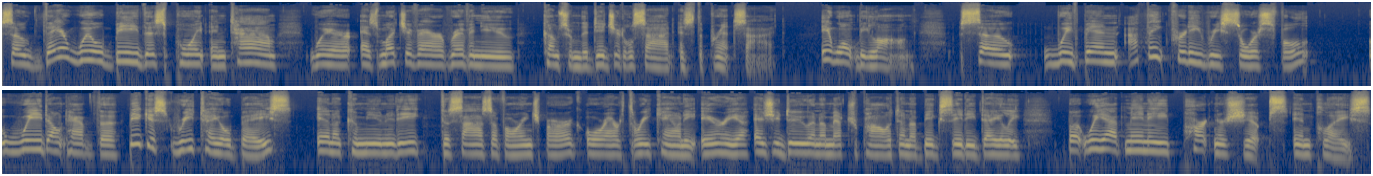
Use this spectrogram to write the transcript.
So there will be this point in time where as much of our revenue comes from the digital side as the print side. It won't be long. So we've been, I think, pretty resourceful. We don't have the biggest retail base in a community the size of Orangeburg or our three county area as you do in a metropolitan, a big city daily, but we have many partnerships in place.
